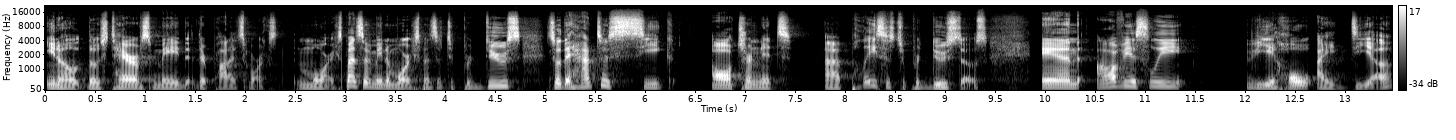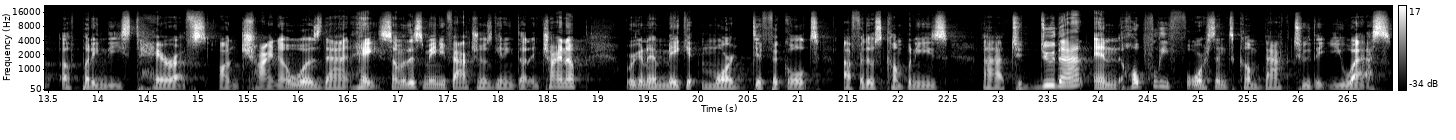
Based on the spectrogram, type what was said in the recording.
you know those tariffs made their products more more expensive, made them more expensive to produce. So they had to seek alternate uh, places to produce those, and obviously. The whole idea of putting these tariffs on China was that, hey, some of this manufacturing is getting done in China. We're going to make it more difficult uh, for those companies uh, to do that and hopefully force them to come back to the US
